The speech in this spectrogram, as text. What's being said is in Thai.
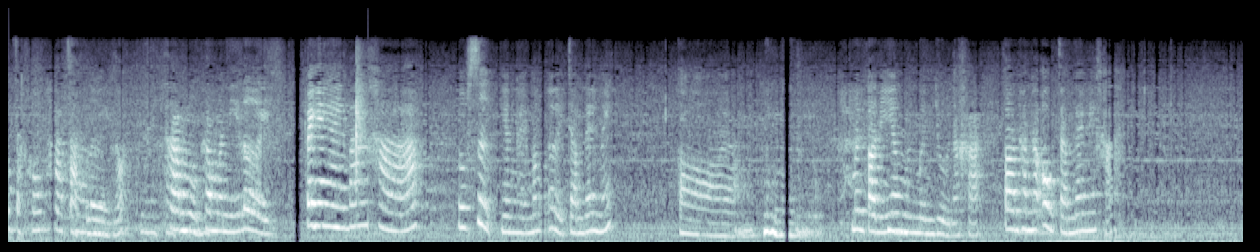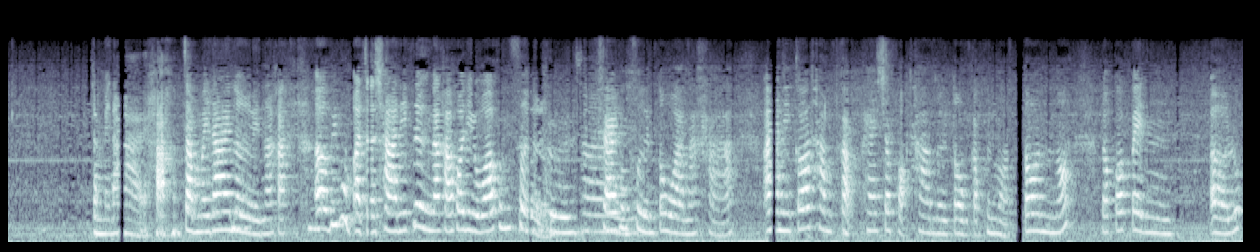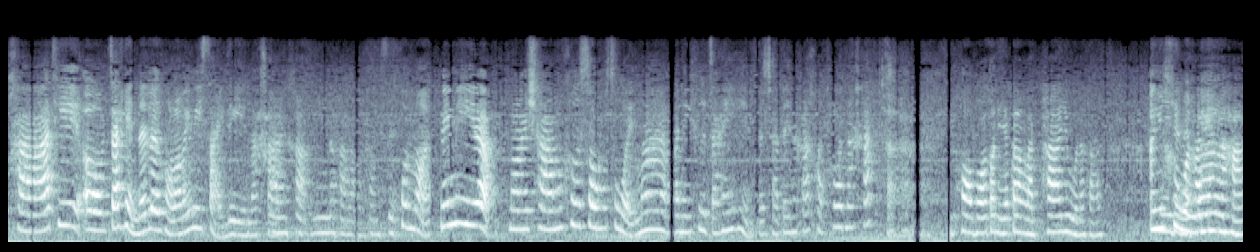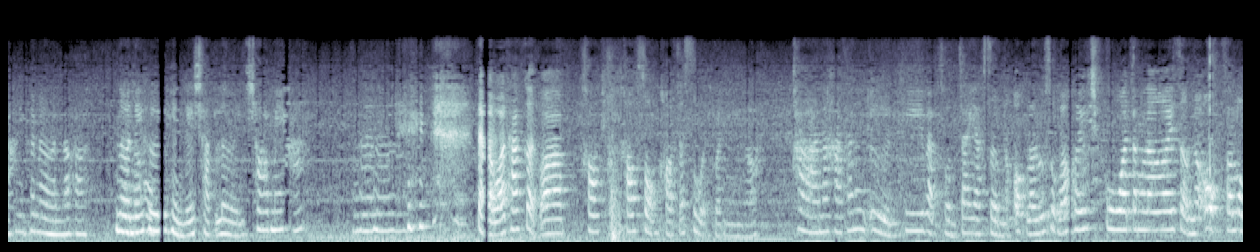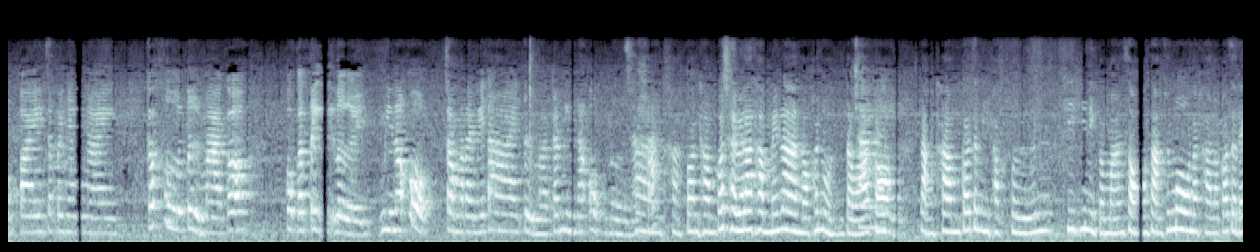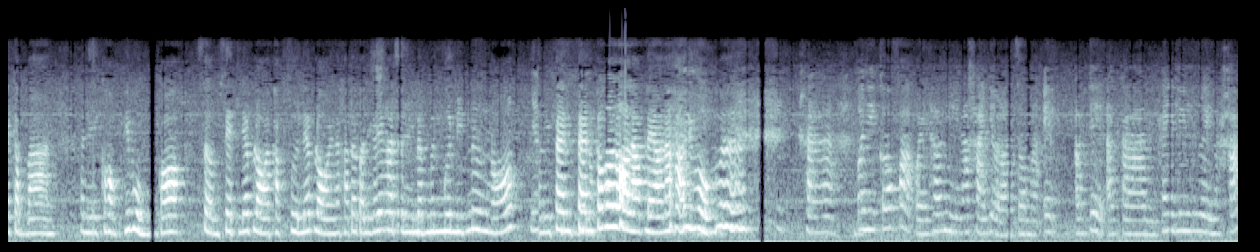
งจากห้องผ่าตัดเลยเนาะค่ะทำหนูทำวันนี้เลย เป็นยังไงบ้างคะ รู้สึกยังไงบ้างเอ่ยจำได้ไหมก็ยังมึนๆอยู่มันตอนนี้ยังมึนๆอยู่นะคะ ตอนทำหน้าอกจำได้ไหมคะจำไม่ได้ค่ะจำไม่ได้เลยนะคะ เออพี่ผมอาจจะช้านิดนึงนะคะ พอดีว่าเพิ่งเสริมคืนใช่ใช่เพิ่งฟื้นตัวนะคะ อันนี้ ก็ทำกับแพทย์เฉพาะทางโดยตรงกับคุณหมอต้นเนาะแล้วก็เป็นเอ่อลูกค้าที่เออจะเห็นได้เลยของเราไม่มีสายเดนนะคะใช่ค่ะนี่นะคะเราทำเสร็จคุณหมอไม่มีแบบรอยช้ำคือทรงสวยมาก อันนี้คือจะให้เห็นชัดๆเลยนะคะ ขอโทษนะคะค่ะพอเพราะว่าตอนนี้กำลังรัดผ้าอยู่นะคะ อันนี้คือวันแรกนะคะนี่คือเนินนะคะ เนินนี่คือเห็นได้ชัดเลยชอบไหมคะ แต่ว่าถ้าเกิดว่าเขาเขาส่งเขาจะสวยกว่านี้เนาะค่ะนะคะท่านอื่นๆที่แบบสนใจอยากเสริมหน้าอกแล้วรู้สึกว่าเฮ้ยกลัวจังเลย เสริมหน้าอกสลบไปจะเป็นยังไง ก็คือตื่นมาก็ ปกติเลย มีหน้าอกจำอะไรไม่ได้ ตื่นมาก็มีหน้าอกเลยนะใช่คะ ค่ะ ตอนทำก็ใช้เวลาทำไม่นานเนาะขนุน แต่ว่าใช่ก็หลังทำก็จะมีพักฟื้นที่คลินิกประมาณ2อสามชั่วโมงนะคะ แล้วก็จะได้กลับบ้าน อันนี้ของพี่บุ๋มก็เสริมเสร็จเรียบร้อยพักฟื้นเรียบร้อยนะคะ แต่ตอนนี้ก็ยังอาจจะมีแบบมึนๆนิดนึงเนาะอันนี้แฟนแฟนก็มารอรับแล้วนะคะพี่บุ๋ม ค่ะ วันนี้ก็ฝากไว้เท่านี้นะคะ เดี๋ยวเราจะมาเอฟอัปเดตอาการให้เรื่อยๆนะคะ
